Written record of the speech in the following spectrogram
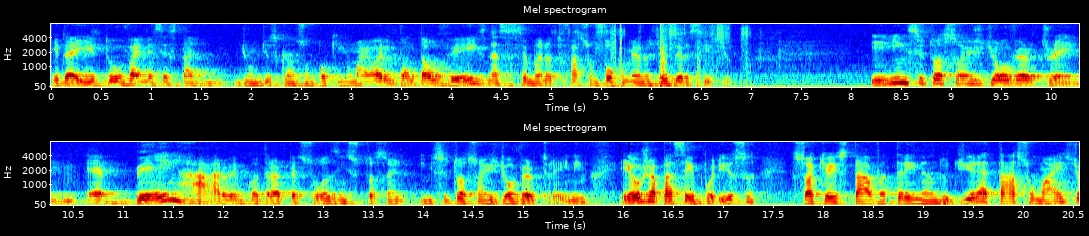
E daí tu vai necessitar de um descanso um pouquinho maior, então talvez nessa semana tu faça um pouco menos de exercício. E em situações de overtraining, é bem raro encontrar pessoas em situações, em situações de overtraining. Eu já passei por isso, só que eu estava treinando diretaço mais de,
